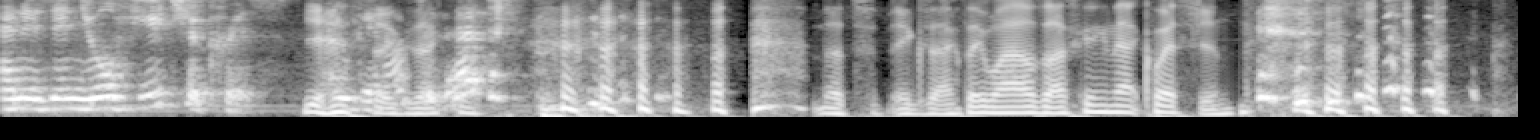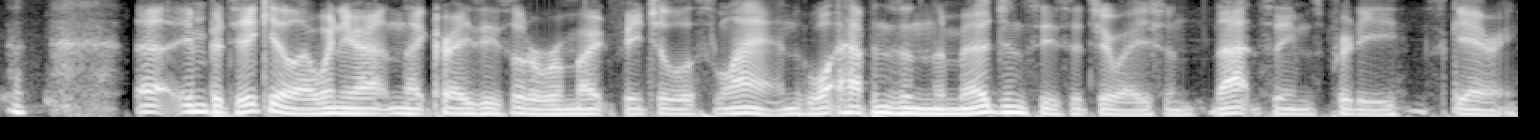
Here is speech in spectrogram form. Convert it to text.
and is in your future, Chris. Yes, exactly. That. That's exactly why I was asking that question. uh, in particular, when you're out in that crazy sort of remote featureless land, what happens in an emergency situation? That seems pretty scary.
